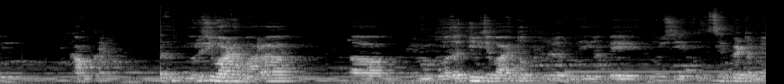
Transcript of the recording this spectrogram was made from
میں کام کر رہا ہوں۔ نیورولوجی وارڈ ہمارا دو ہزار تین جب آئے تو پھر ہم نے یہاں پہ نیورولوجی ایک سیپریٹ ہم نے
